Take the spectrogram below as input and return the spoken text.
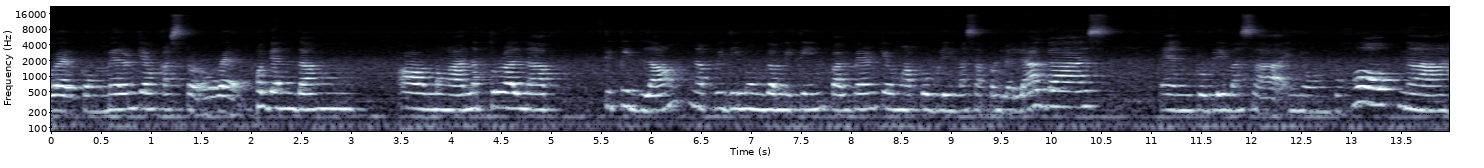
oil kung meron kayong castor oil. Magandang uh, mga natural na tipid lang na pwede mong gamitin pag meron kayong mga problema sa paglalagas and problema sa inyong buhok na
